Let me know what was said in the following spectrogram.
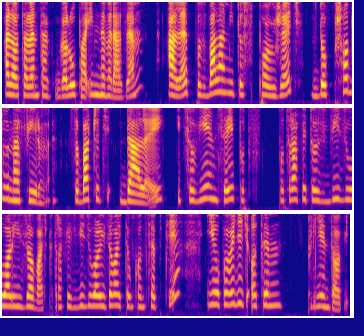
ale o talentach Galupa innym razem. Ale pozwala mi to spojrzeć do przodu na firmy, zobaczyć dalej i co więcej, potrafię to zwizualizować, potrafię zwizualizować tę koncepcję i opowiedzieć o tym klientowi.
